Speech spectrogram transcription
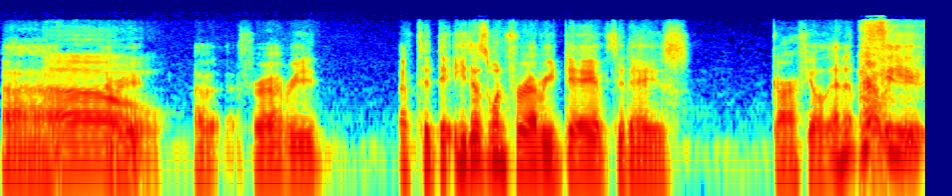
Uh, oh. Every, uh, for every of today, he does one for every day of today's Garfield, and apparently he,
